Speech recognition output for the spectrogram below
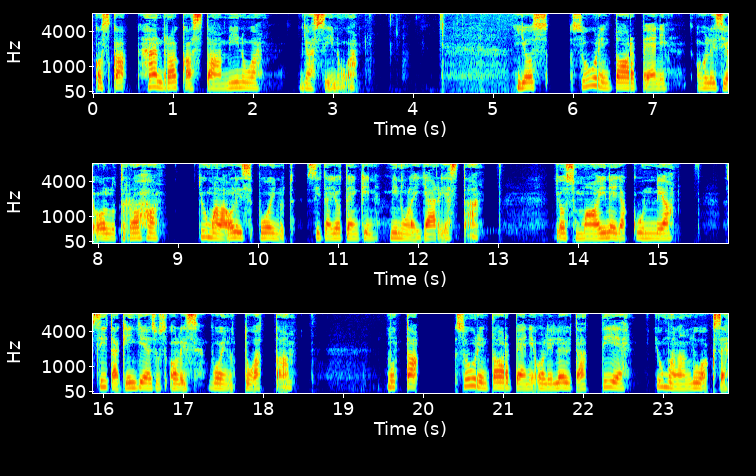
Koska hän rakastaa minua ja sinua. Jos suurin tarpeeni olisi ollut raha, Jumala olisi voinut sitä jotenkin minulle järjestää. Jos maine ja kunnia, sitäkin Jeesus olisi voinut tuottaa. Mutta suurin tarpeeni oli löytää tie Jumalan luokse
